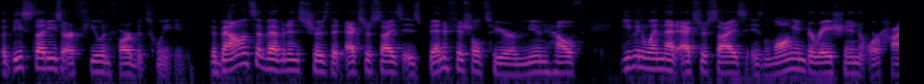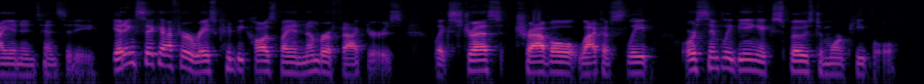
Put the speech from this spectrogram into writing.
but these studies are few and far between. The balance of evidence shows that exercise is beneficial to your immune health even when that exercise is long in duration or high in intensity. Getting sick after a race could be caused by a number of factors, like stress, travel, lack of sleep, or simply being exposed to more people.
